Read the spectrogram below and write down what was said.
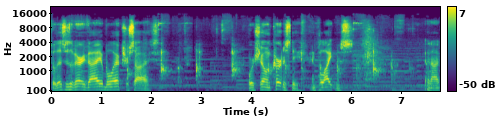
So this is a very valuable exercise. We're showing courtesy and politeness. And I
